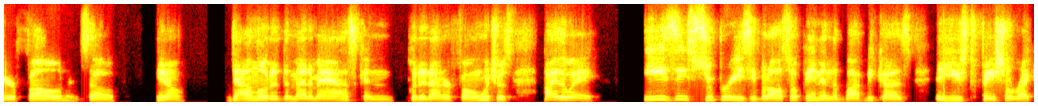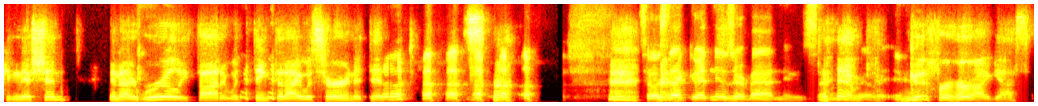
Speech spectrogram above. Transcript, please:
your phone." And so, you know, downloaded the MetaMask and put it on her phone, which was, by the way, easy, super easy, but also pain in the butt because it used facial recognition. And I really thought it would think that I was her, and it didn't. so is that good news or bad news? I mean, really. Good for her, I guess.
